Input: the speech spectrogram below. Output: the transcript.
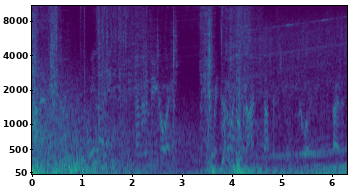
Now that's it. Reloading. Send in a decoy. Wait, how do I know that I'm not the decoy? Alright, this...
